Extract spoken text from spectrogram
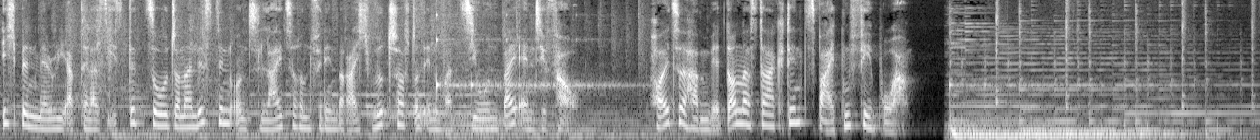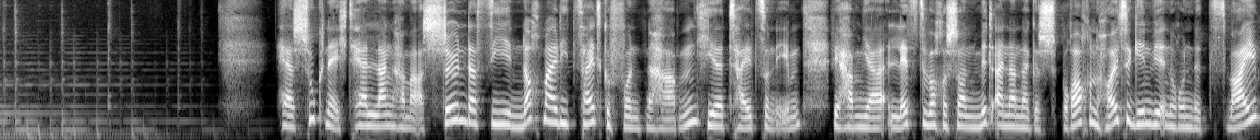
Ich bin Mary Abdelaziz Ditzo, Journalistin und Leiterin für den Bereich Wirtschaft und Innovation bei NTV. Heute haben wir Donnerstag, den 2. Februar. Herr Schuknecht, Herr Langhammer, schön, dass Sie nochmal die Zeit gefunden haben, hier teilzunehmen. Wir haben ja letzte Woche schon miteinander gesprochen. Heute gehen wir in Runde zwei.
